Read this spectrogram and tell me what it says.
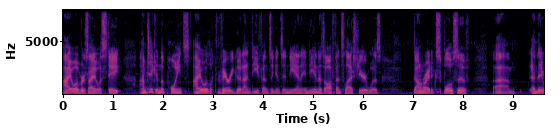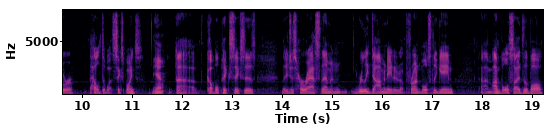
Iowa versus Iowa State. I'm taking the points. Iowa looked very good on defense against Indiana. Indiana's offense last year was downright explosive, um, and they were held to what six points? Yeah. A uh, couple pick sixes. They just harassed them and really dominated up front most of the game um, on both sides of the ball.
